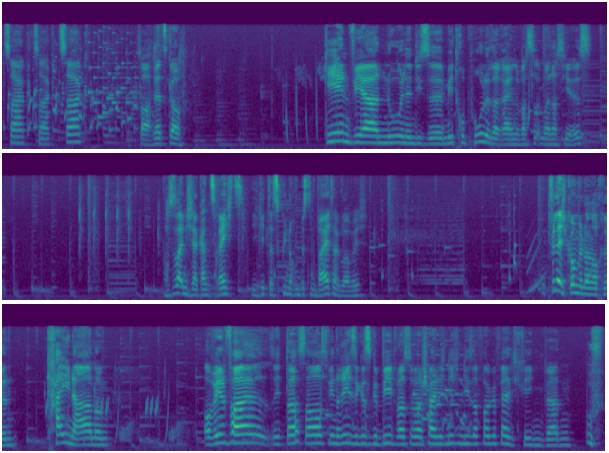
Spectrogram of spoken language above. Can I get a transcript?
Zack, zack, zack. So, let's go. Gehen wir nun in diese Metropole da rein, was auch immer das hier ist. Was ist eigentlich da ganz rechts? Hier geht das Screen noch ein bisschen weiter, glaube ich. Vielleicht kommen wir da noch hin. Keine Ahnung. Auf jeden Fall sieht das aus wie ein riesiges Gebiet, was wir wahrscheinlich nicht in dieser Folge fertig kriegen werden. Uff.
